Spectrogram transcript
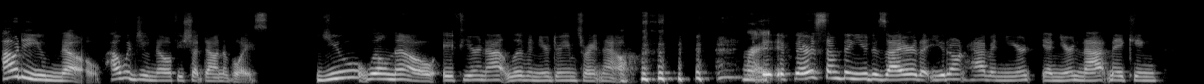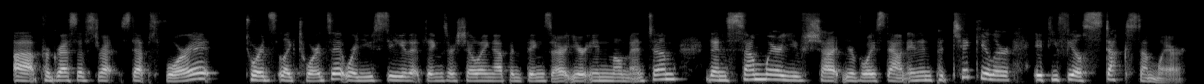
How do you know? How would you know if you shut down a voice? you will know if you're not living your dreams right now. right. If there's something you desire that you don't have and you're and you're not making uh, progressive st- steps for it towards like towards it where you see that things are showing up and things are you're in momentum then somewhere you've shut your voice down. And in particular if you feel stuck somewhere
